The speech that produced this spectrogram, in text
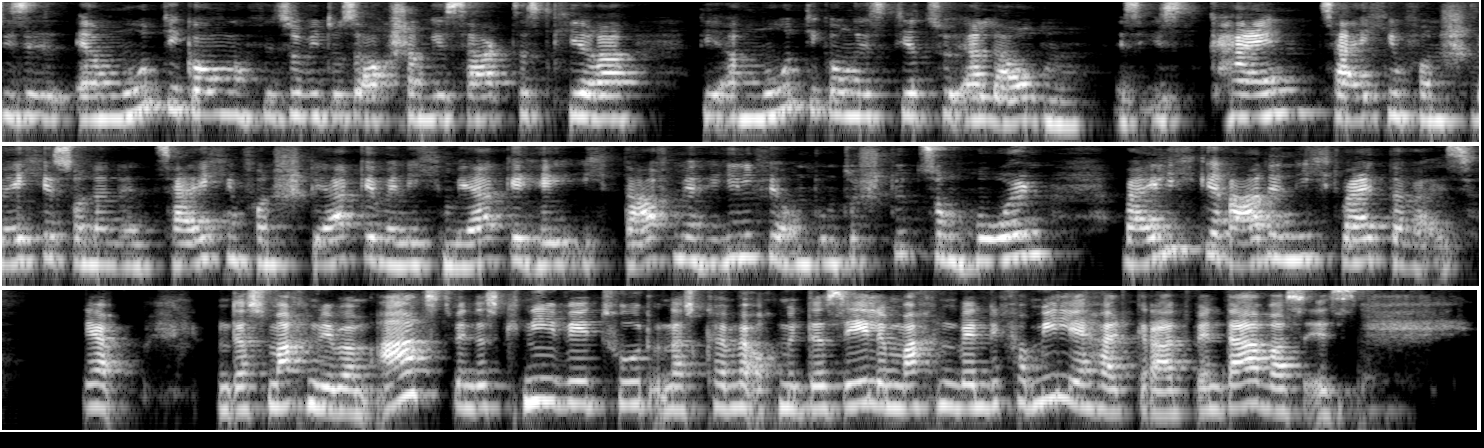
diese Ermutigung, so wie du es auch schon gesagt hast, Kira, die Ermutigung ist dir zu erlauben. Es ist kein Zeichen von Schwäche, sondern ein Zeichen von Stärke, wenn ich merke, hey, ich darf mir Hilfe und Unterstützung holen, weil ich gerade nicht weiter weiß. Ja, und das machen wir beim Arzt, wenn das Knie weh tut und das können wir auch mit der Seele machen, wenn die Familie halt gerade, wenn da was ist.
